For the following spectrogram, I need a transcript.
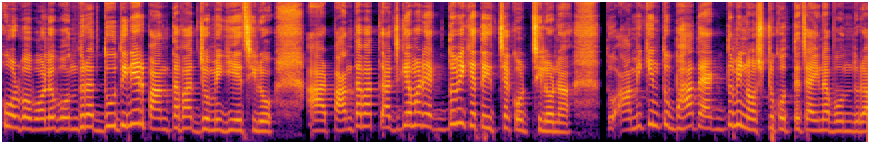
করব বলো বন্ধুরা, দুদিনের পান্তা ভাত জমে গিয়েছিল। আর পান্তা ভাত আজকে আমার একদমই খেতে ইচ্ছা করছিল না। তো আমি কিন্তু ভাত একদমই নষ্ট করতে চাই না বন্ধুরা।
